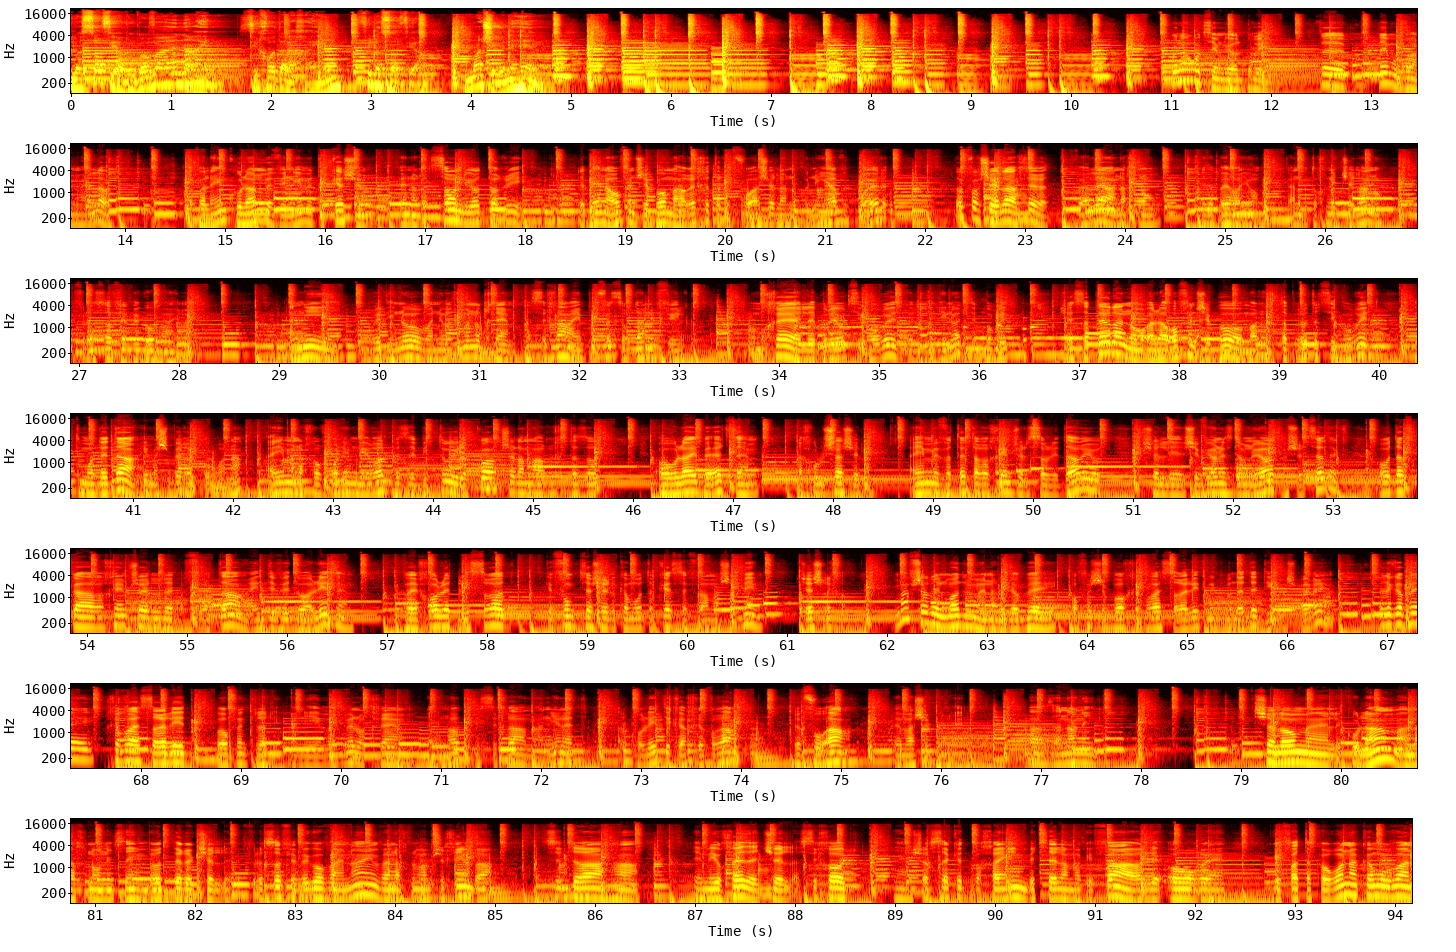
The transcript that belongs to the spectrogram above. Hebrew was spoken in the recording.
פילוסופיה בגובה העיניים, שיחות על החיים, פילוסופיה ומה שביניהם. כולם רוצים להיות בריאים, זה די מובן מאליו. אבל האם כולנו מבינים את הקשר בין הרצון להיות בריא לבין האופן שבו מערכת הרפואה שלנו בנייה ופועלת? זו כבר שאלה אחרת, ועליה אנחנו נדבר היום, כאן בתוכנית שלנו, פילוסופיה בגובה העיניים. אני אורי דינור ואני מזמין אתכם לשיחה עם פרופסור דני פילק, מומחה לבריאות ציבורית ולמדיניות ציבורית, שיספר לנו על האופן שבו מערכת הבריאות הציבורית התמודדה עם משבר הקורונה, האם אנחנו יכולים לראות בזה ביטוי לכוח של המערכת הזאת, או אולי בעצם לחולשה שלה. האם מבטאת ערכים של סולידריות, של שוויון הזדמנויות ושל צדק, או דווקא ערכים של הפרטה, אינדיבידואליזם, והיכולת לשרוד כפונקציה של כמות הכסף והמשאבים שיש לך. מה אפשר ללמוד ממנה לגבי אופן שבו החברה הישראלית מתמודדת עם משברים, ולגבי חברה ישראלית באופן כללי. אני מזמין אתכם ליהנות משיחה מעניינת על פוליטיקה, חברה, רפואה ומה שביניהם. האזנה נעימה. שלום אה, לכולם, אנחנו נמצאים בעוד פרק של פילוסופיה בגובה העיניים ואנחנו ממשיכים בסדרה המיוחדת של השיחות אה, שעוסקת בחיים בצל המגפה, לאור אה, מגפת הקורונה כמובן,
